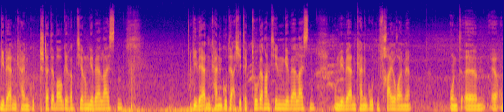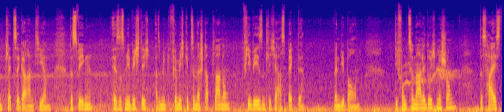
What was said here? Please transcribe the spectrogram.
Wir werden keinen guten Städtebau garantieren und gewährleisten. Wir werden keine gute Architektur garantieren und gewährleisten. Und wir werden keine guten Freiräume und, ähm, äh, und Plätze garantieren. Deswegen ist es mir wichtig, also für mich gibt es in der Stadtplanung vier wesentliche Aspekte, wenn wir bauen. Die funktionale Durchmischung, Das heißt,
